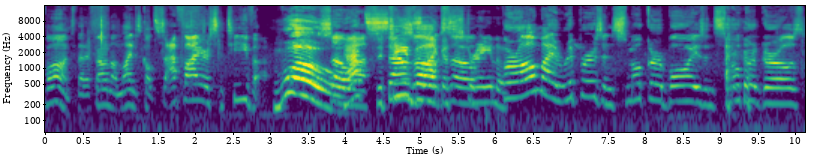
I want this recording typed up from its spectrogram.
font that I found online. It's called Sapphire Sativa. Whoa. So, That uh, sounds sativa. like a So, strain of. For all my rippers and smoker boys and smoker girls,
